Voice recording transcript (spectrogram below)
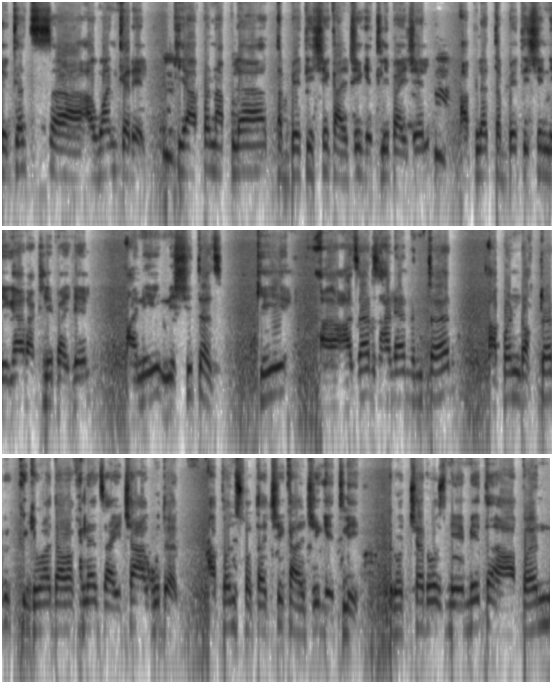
एकच आव्हान करेल की आपण आपल्या तब्येतीची काळजी घेतली पाहिजे आपल्या तब्येतीची निगा राखली पाहिजे आणि निश्चितच की आजार झाल्यानंतर आपण डॉक्टर किंवा दवाखान्यात जायच्या अगोदर आपण स्वतःची काळजी घेतली. रोजच्या रोज नियमित आपण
